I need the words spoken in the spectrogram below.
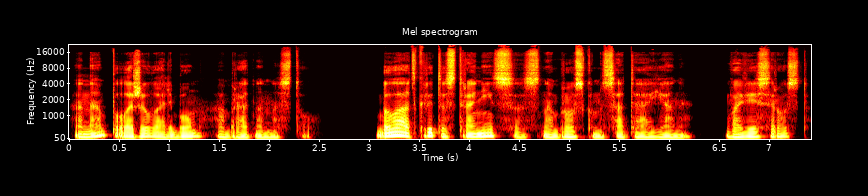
Она положила альбом обратно на стол. Была открыта страница с наброском Сата Аяны во весь рост.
